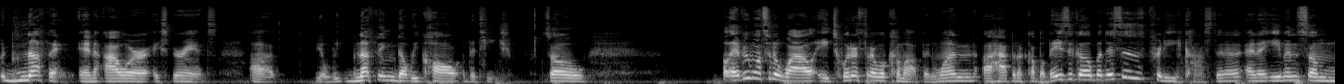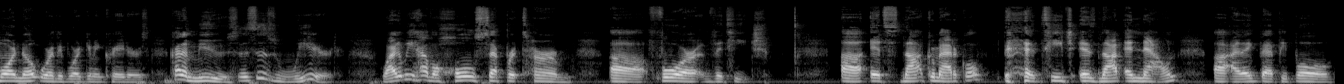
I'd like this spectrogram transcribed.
Nothing in our experience, uh, you know, we, nothing that we call the teach. So every once in a while, a Twitter thread will come up, and one uh, happened a couple days ago, but this is pretty constant. And even some more noteworthy board gaming creators kind of muse, this is weird. Why do we have a whole separate term uh, for the teach? Uh, it's not grammatical. Teach is not a noun. Uh, I think that people,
